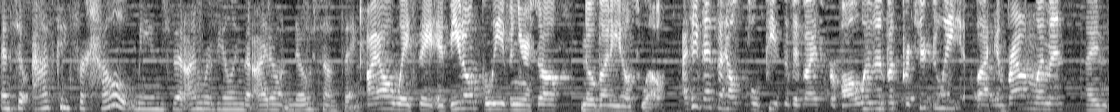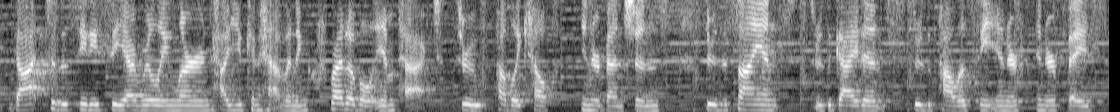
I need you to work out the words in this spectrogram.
And so asking for help means that I'm revealing that I don't know something. I always say if you don't believe in yourself, nobody else will. I think that's a helpful piece of advice for all women, but particularly black and brown women. I got to the CDC, I really learned how you can have an incredible impact through public health interventions, through the science, through the guidance, through the policy inter- interface.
